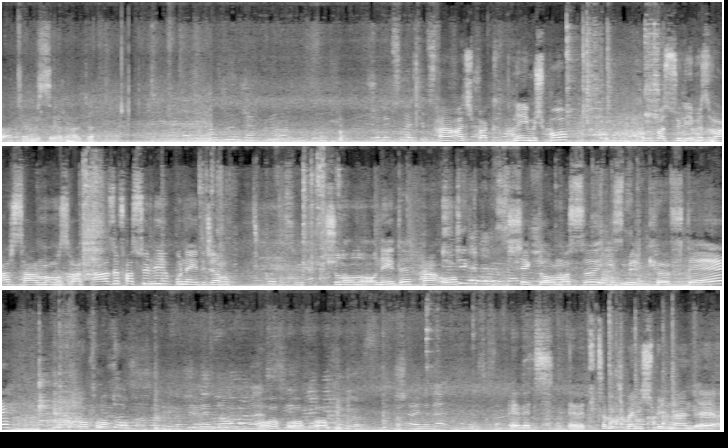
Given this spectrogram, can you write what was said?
Zaten bizi herhalde. Ha aç bak. Neymiş bu? Kuru fasulyemiz var, sarmamız var. Taze fasulye bu neydi canım? Şunu onu o neydi? Ha o çiçek dolması, İzmir köfte. Oh oh oh. Oh oh oh. Evet, evet. Tabii ki ben hiçbirinden e,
